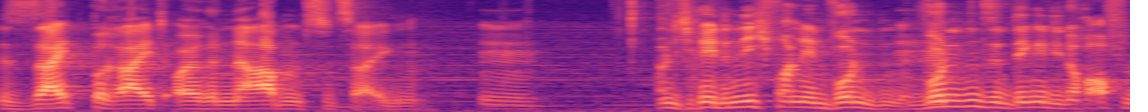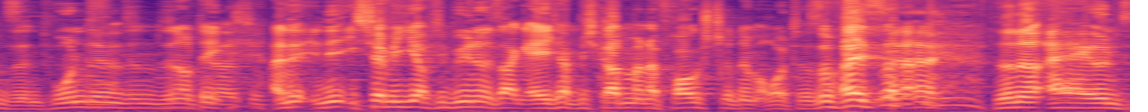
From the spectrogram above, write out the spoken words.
seid bereit, eure Narben zu zeigen. Und ich rede nicht von den Wunden. Wunden sind Dinge, die noch offen sind. Wunden Ja. sind, sind noch Dinge. Ja, also, ich stelle mich nicht auf die Bühne und sage, ey, ich habe mich gerade mit meiner Frau gestritten im Auto. So weißt du? Sondern, ey, und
